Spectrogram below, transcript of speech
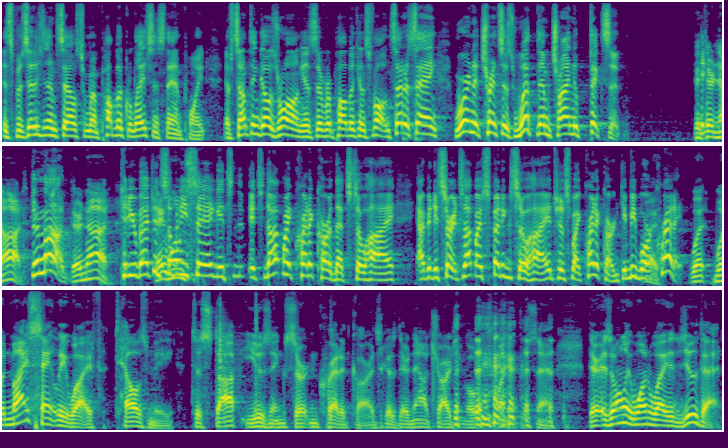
is positioning themselves from a public relations standpoint. If something goes wrong, it's the Republicans' fault. Instead of saying we're in the trenches with them trying to fix it. But they're not. They're not. They're not. Can you imagine They somebody won't- saying it's it's not my credit card that's so high? I mean, it's, sorry, it's not my spending so high. It's just my credit card. Give me more Right. credit. When, when my saintly wife tells me to stop using certain credit cards because they're now charging over 20%, there is only one way to do that.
